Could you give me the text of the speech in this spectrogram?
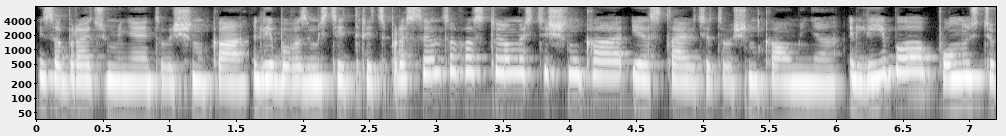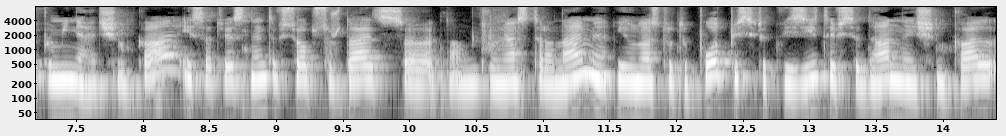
и забрать у меня этого щенка, либо возместить 30% от стоимости щенка и оставить этого щенка у меня, либо полностью поменять щенка, и, соответственно, это все обсуждается там двумя сторонами, и у нас тут и подпись, реквизиты, все данные щенка,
